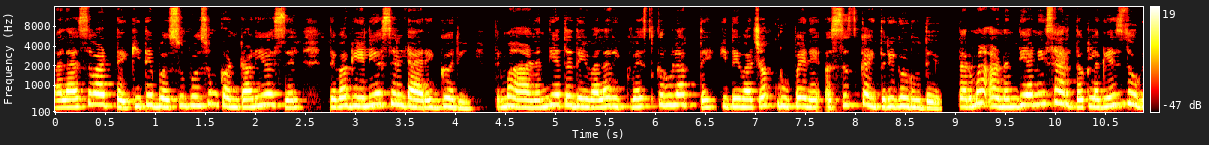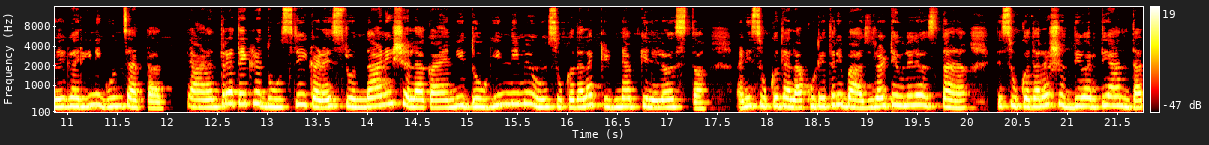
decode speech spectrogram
मला असं वाटतंय की ते बसून बसून कंटाळी असेल तेव्हा गेली असेल डायरेक्ट घरी. तर मग आनंदी आता देवाला रिक्वेस्ट करू लागते की देवाच्या कृपेने असंच काहीतरी घडू दे. तर मग आनंदी आणि सार्थक लगेच दोघे घरी निघून जातात. त्यानंतर आता इकडे दुसरीकडे वृंदा आणि शलाका यांनी दोघींनी मिळून सुखदाला किडनॅप केलेलं असतं. आणि सुखदाला कुठेतरी बाजूला ठेवलेलं असताना ते सुखदाला शुद्धीवरती आणतात.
